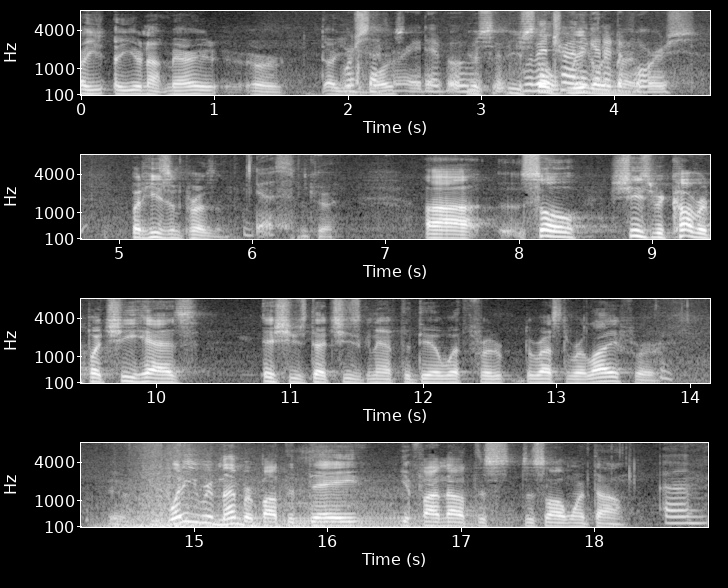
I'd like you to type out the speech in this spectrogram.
Are you, are you not married or are you we're divorced? separated, but You're we've, you're we've been trying to get a married. divorce. But he's in prison? Yes. Okay. Uh, so she's recovered, but she has issues that she's going to have to deal with for the rest of her life, or? Yeah. What do you remember about the day you found out this this all went down? Um,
